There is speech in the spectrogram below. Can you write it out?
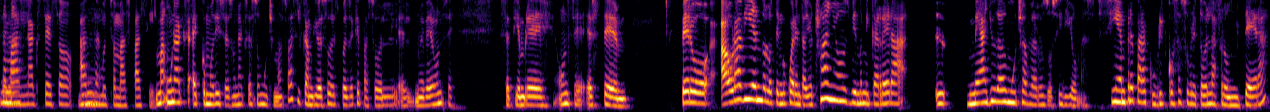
nomás un acceso anda. mucho más fácil. Ma- un ac- eh, como dices, un acceso mucho más fácil. Cambió eso después de que pasó el, el 9-11, septiembre 11. Este, pero ahora viéndolo, tengo 48 años, viendo mi carrera, me ha ayudado mucho a hablar los dos idiomas. Siempre para cubrir cosas, sobre todo en la frontera,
